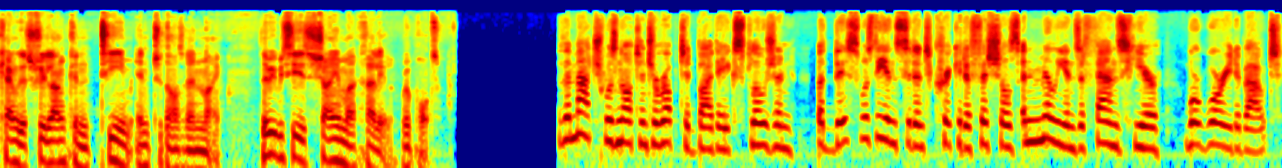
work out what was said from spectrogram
carrying the Sri Lankan team in 2009. The BBC's Shaima Khalil reports. The match was not interrupted by the explosion, but this was the incident cricket officials and millions of fans here were worried about.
